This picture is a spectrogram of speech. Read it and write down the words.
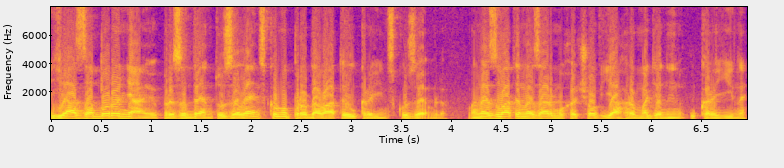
Я забороняю президенту Зеленському продавати українську землю. Мене звати Назар Мухачов, я громадянин України,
